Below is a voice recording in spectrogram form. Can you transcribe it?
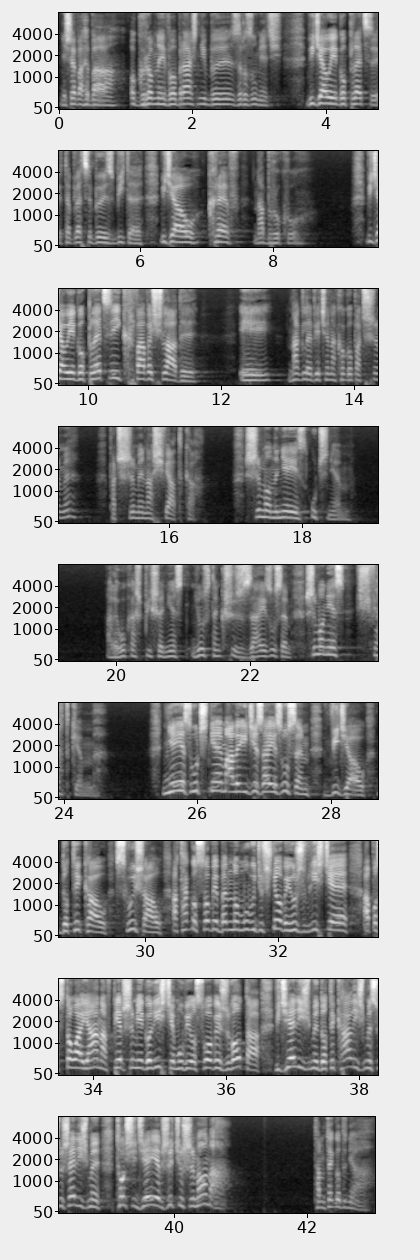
Nie trzeba chyba ogromnej wyobraźni, by zrozumieć. Widział jego plecy, te plecy były zbite. Widział krew na bruku. Widział jego plecy i krwawe ślady. I nagle wiecie, na kogo patrzymy? Patrzymy na świadka. Szymon nie jest uczniem, ale Łukasz pisze, niósł ten krzyż za Jezusem. Szymon jest świadkiem. Nie jest uczniem, ale idzie za Jezusem. Widział, dotykał, słyszał, a tak o sobie będą mówić uczniowie. Już w liście apostoła Jana, w pierwszym jego liście mówi o słowie żywota. Widzieliśmy, dotykaliśmy, słyszeliśmy. To się dzieje w życiu Szymona. Tamtego dnia.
